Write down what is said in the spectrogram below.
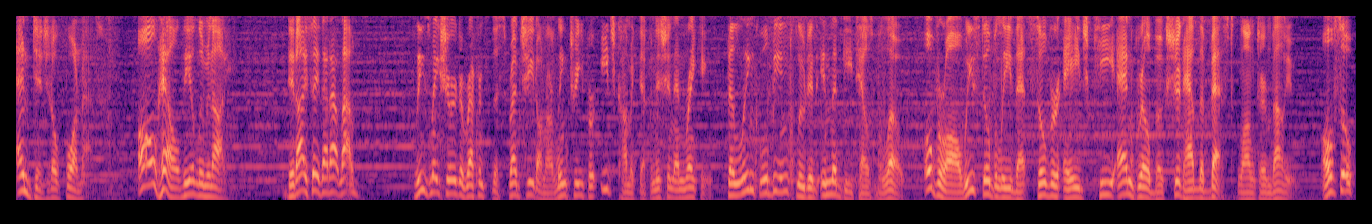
and digital format. All hell the Illuminati. Did I say that out loud? Please make sure to reference the spreadsheet on our link tree for each comic definition and ranking. The link will be included in the details below. Overall, we still believe that Silver Age, Key, and Grail books should have the best long term value. Also,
